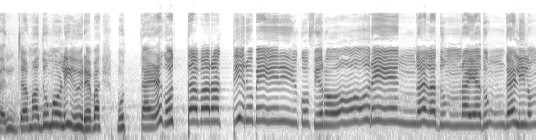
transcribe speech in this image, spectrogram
തഞ്ചമതുമൊളിയുരവ മുത്തഴ കൊത്തവറത്തിരുപേരിൽ കുഫിറോരേങ്കളതും റയതുങ്കളിലും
